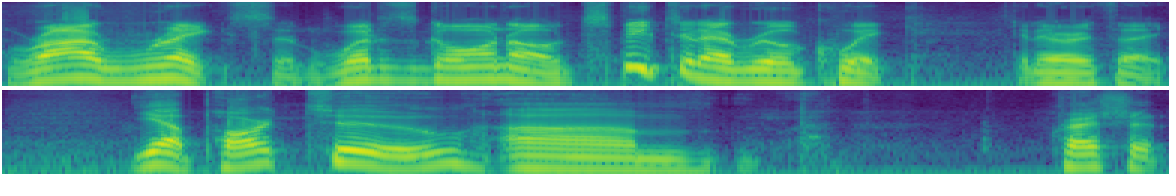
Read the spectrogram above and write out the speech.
raw race and what is going on. Speak to that real quick and everything. Yeah, part two. Um, question:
